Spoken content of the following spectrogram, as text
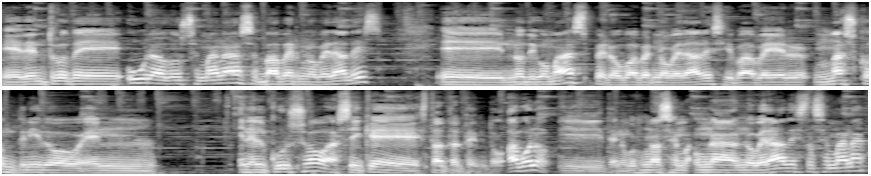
Eh, dentro de una o dos semanas va a haber novedades. Eh, no digo más, pero va a haber novedades y va a haber más contenido en en el curso, así que estad atento. Ah, bueno, y tenemos una, una novedad esta semana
